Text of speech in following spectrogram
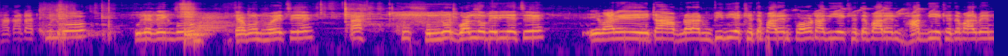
ঢাকাটা খুলবো, খুলে দেখব কেমন হয়েছে। আহ, খুব সুন্দর গন্ধ বেরিয়েছে। এবারে এটা আপনারা রুটি দিয়ে খেতে পারেন, পরোটা দিয়ে খেতে পারেন, ভাত দিয়ে খেতে পারবেন,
